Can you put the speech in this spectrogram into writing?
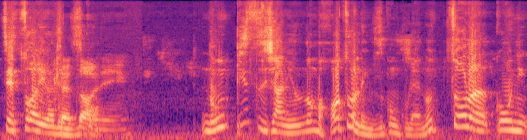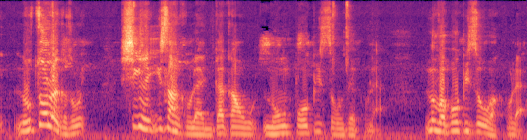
再招一个再临时工。侬编制里向人，侬勿好招临时工过来。侬招了工人，侬招了搿种新的医生过来，人家讲我侬报编制我再过来，侬勿报编制我勿过来。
